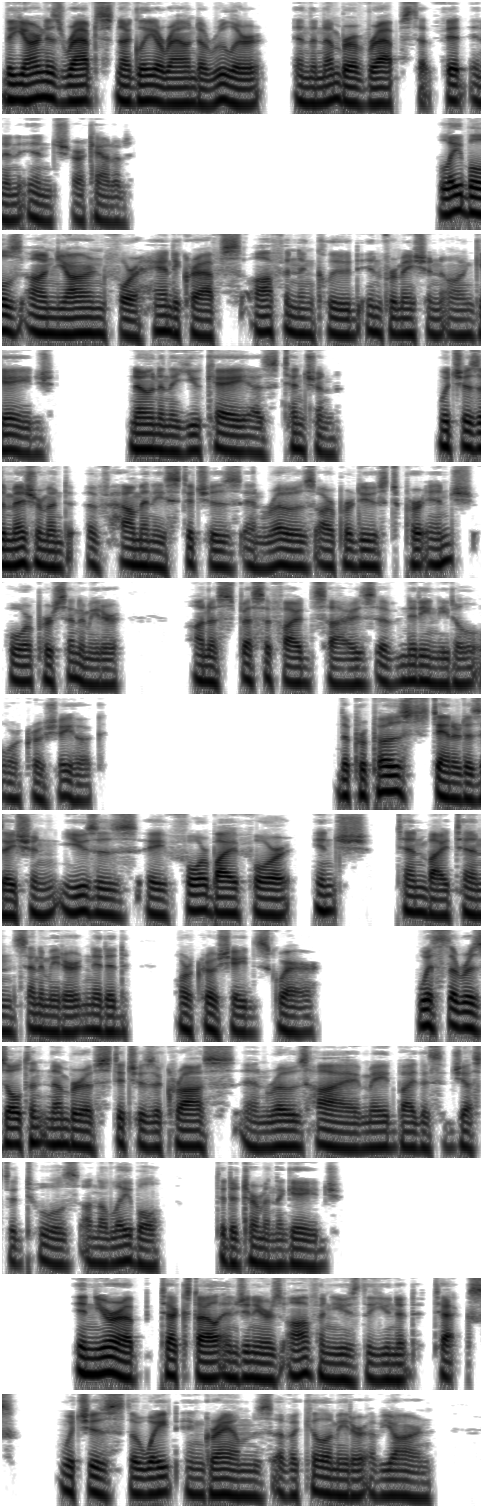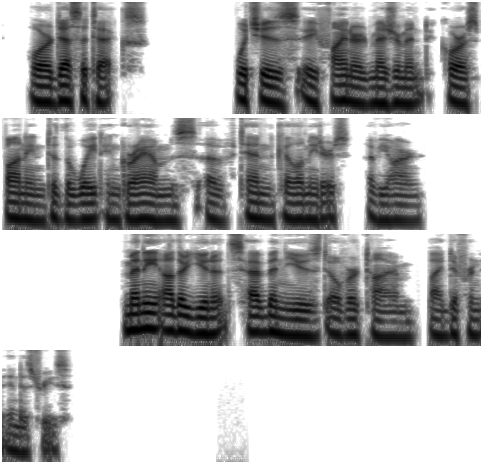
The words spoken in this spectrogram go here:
The yarn is wrapped snugly around a ruler, and the number of wraps that fit in an inch are counted. Labels on yarn for handicrafts often include information on gauge, known in the UK as tension, which is a measurement of how many stitches and rows are produced per inch or per centimeter on a specified size of knitting needle or crochet hook. The proposed standardization uses a 4 by 4 inch 10 by 10 centimeter knitted or crocheted square, with the resultant number of stitches across and rows high made by the suggested tools on the label to determine the gauge. In Europe, textile engineers often use the unit tex, which is the weight in grams of a kilometer of yarn, or decitex, which is a finer measurement corresponding to the weight in grams of 10 kilometers of yarn. Many other units have been used over time by different industries.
